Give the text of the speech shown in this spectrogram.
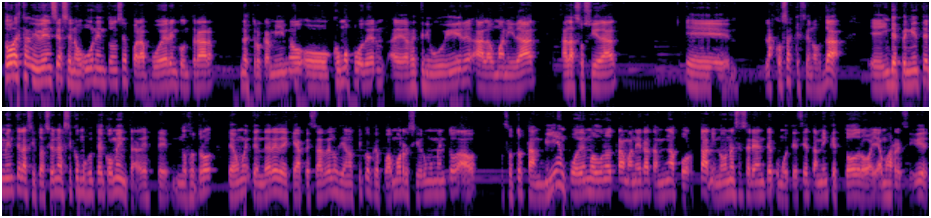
todas estas vivencias se nos unen entonces para poder encontrar nuestro camino o cómo poder eh, retribuir a la humanidad, a la sociedad, eh, las cosas que se nos da. Eh, independientemente de la situación, así como usted comenta, este, nosotros debemos entender de que a pesar de los diagnósticos que podamos recibir en un momento dado, nosotros también podemos de una u otra manera también aportar y no necesariamente, como usted decía, también que todo lo vayamos a recibir.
